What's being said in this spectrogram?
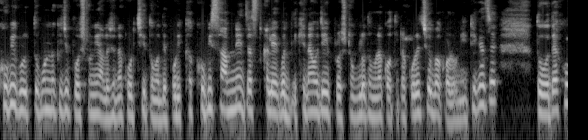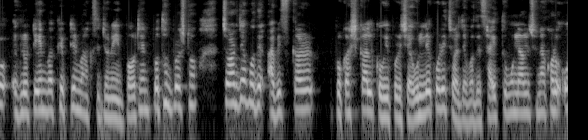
খুবই গুরুত্বপূর্ণ কিছু প্রশ্ন নিয়ে আলোচনা করছি। তোমাদের পরীক্ষা খুবই সামনে জাস্ট খালি একবার দেখে নাও যে এই প্রশ্নগুলো তোমরা কতটা করেছ বা করোনি, ঠিক আছে? তো দেখো, এগুলো টেন বা ফিফটিন মার্কসের জন্য ইম্পর্টেন্ট প্রথম প্রশ্ন, চর্যাপদের আবিষ্কার প্রকাশকাল, কবি পরিচয় উল্লেখ করে চর্যাপদের সাহিত্যমূল্যে আলোচনা করো ও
